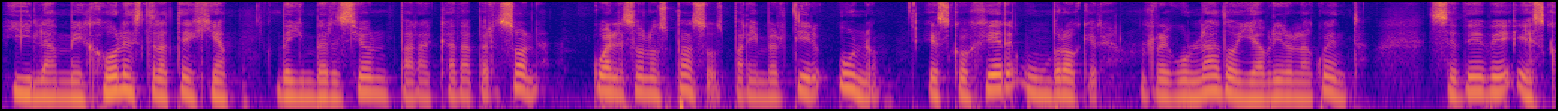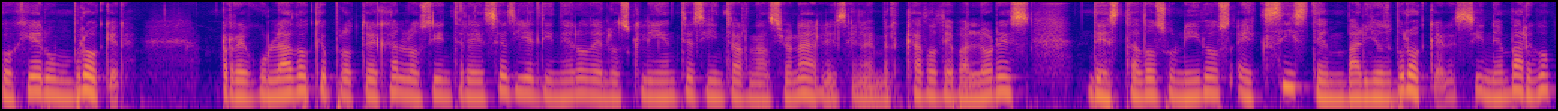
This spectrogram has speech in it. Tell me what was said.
y la mejor estrategia de inversión para cada persona. ¿Cuáles son los pasos para invertir? 1. Escoger un broker regulado y abrir una cuenta. Se debe escoger un broker regulado que proteja los intereses y el dinero de los clientes internacionales. En el mercado de valores de Estados Unidos existen varios brokers, sin embargo,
